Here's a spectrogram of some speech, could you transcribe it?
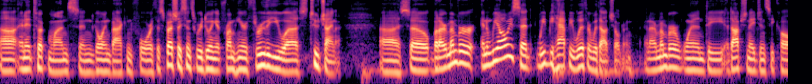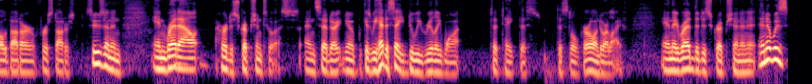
uh, and it took months and going back and forth, especially since we were doing it from here through the U.S. to China. Uh, so, but I remember, and we always said we'd be happy with or without children. And I remember when the adoption agency called about our first daughter, Susan, and and read out her description to us and said, you know, because we had to say, do we really want to take this this little girl into our life? And they read the description, and it, and it was,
